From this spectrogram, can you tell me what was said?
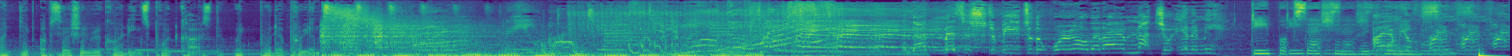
on Deep Obsession Recordings podcast with Buddha Priam. And that message to be to the world that I am not your enemy. Deep Obsession I am your Recordings. friend. Hi,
